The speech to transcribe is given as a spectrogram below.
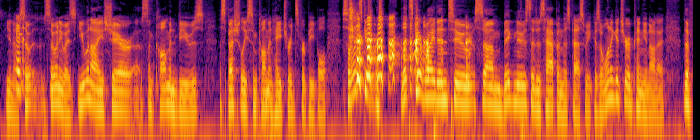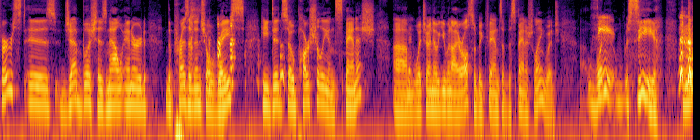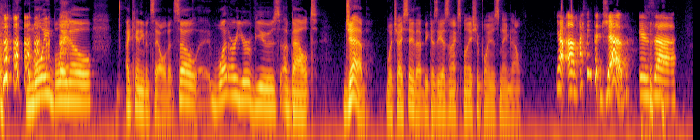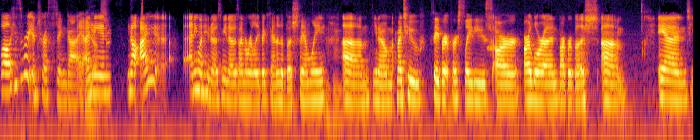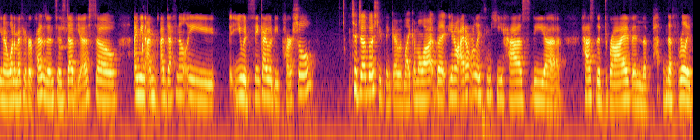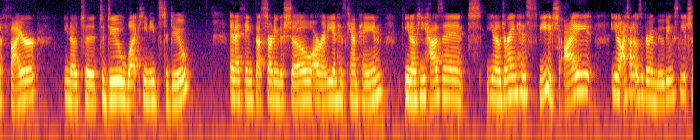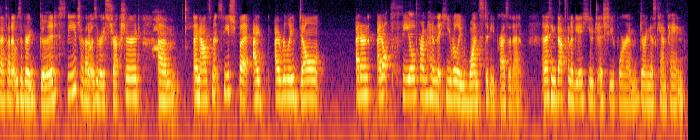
you know. So so anyways, you and I share uh, some common views, especially some common hatreds for people. So let's get let's get right into some big news that has happened this past week because I want to get your opinion on it. The first is Jeb Bush has now entered the presidential race. he did so partially in Spanish um, yeah. which I know you and I are also big fans of the Spanish language. Sí. What, sí. Muy bueno. I can't even say all of it. So, what are your views about Jeb? Which I say that because he has an explanation point in his name now. Yeah, um, I think that Jeb is, uh, well, he's a very interesting guy. I yes. mean, you know, I anyone who knows me knows I'm a really big fan of the Bush family. Mm-hmm. Um, you know, my two favorite first ladies are are Laura and Barbara Bush. Um, and you know, one of my favorite presidents is W. So, I mean, I'm I'm definitely you would think I would be partial to Jeb Bush. You'd think I would like him a lot, but you know, I don't really think he has the uh, has the drive and the the really the fire, you know, to to do what he needs to do and I think that's starting to show already in his campaign. You know, he hasn't, you know, during his speech, I you know, I thought it was a very moving speech, and I thought it was a very good speech. I thought it was a very structured um, announcement speech, but I, I really don't, I don't, I don't feel from him that he really wants to be president, and I think that's going to be a huge issue for him during his campaign.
